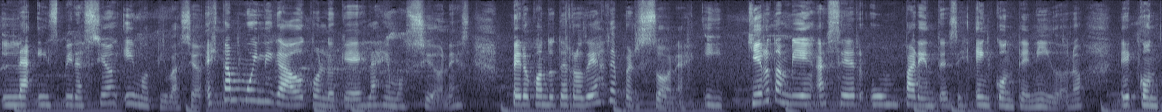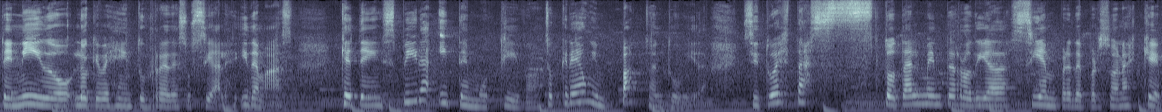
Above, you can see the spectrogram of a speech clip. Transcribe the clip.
la inspiración y motivación. Está muy ligado con lo que es las emociones, pero cuando te rodeas de personas, y quiero también hacer un paréntesis en contenido, ¿no? El eh, contenido, lo que ves en tus redes sociales y demás que te inspira y te motiva. Eso crea un impacto en tu vida. Si tú estás totalmente rodeada siempre de personas que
